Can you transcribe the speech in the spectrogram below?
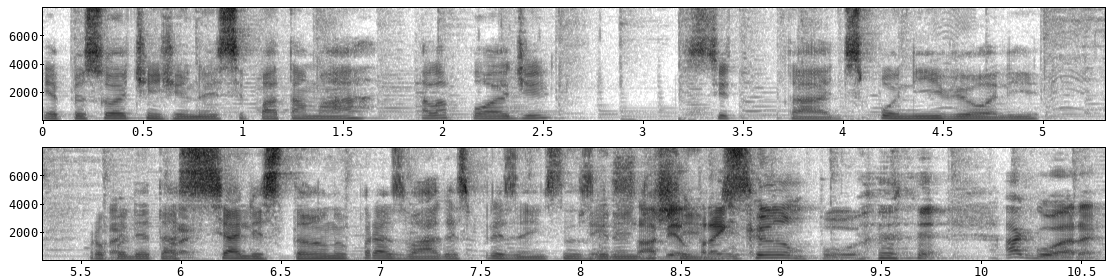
E a pessoa atingindo esse patamar, ela pode estar disponível ali para poder estar pra- se alistando para as vagas presentes nos quem grandes sabe entrar em times. campo. Agora,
